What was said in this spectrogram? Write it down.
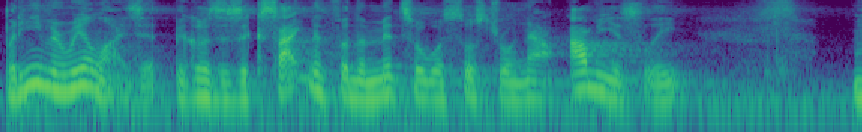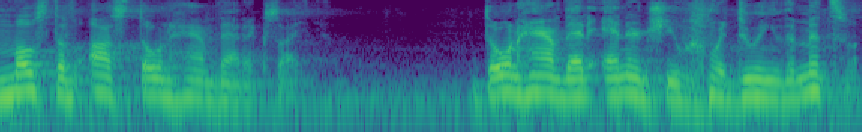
but he didn't even realize it because his excitement for the mitzvah was so strong now obviously most of us don't have that excitement don't have that energy when we're doing the mitzvah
